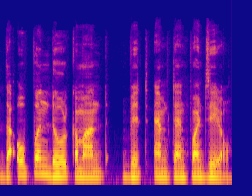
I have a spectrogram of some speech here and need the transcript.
the open door command bit M10.0.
